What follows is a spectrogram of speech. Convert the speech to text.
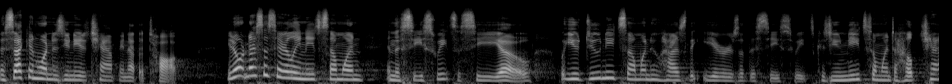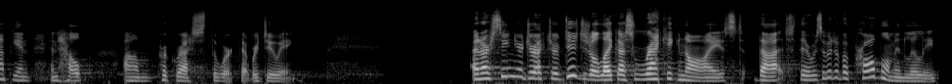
The second one is you need a champion at the top. You don't necessarily need someone in the C-suites, a CEO, but you do need someone who has the ears of the C-suites because you need someone to help champion and help um, progress the work that we're doing. And our senior director of digital, like us, recognized that there was a bit of a problem in Lilly.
